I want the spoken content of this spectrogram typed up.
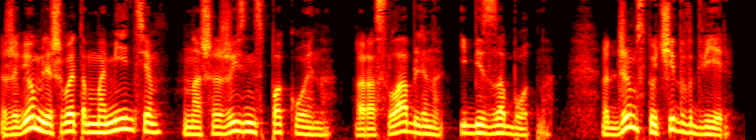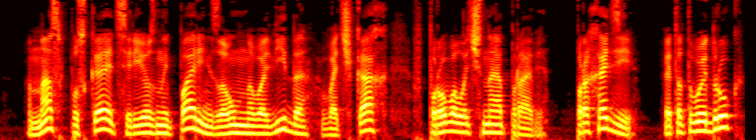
Живем лишь в этом моменте, наша жизнь спокойна, расслаблена и беззаботна. Джим стучит в дверь. Нас впускает серьезный парень заумного вида, в очках, в проволочной оправе. «Проходи. Это твой друг?»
